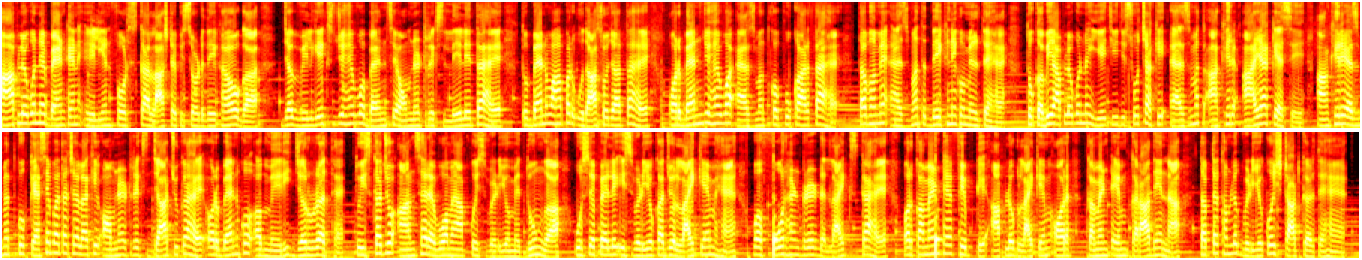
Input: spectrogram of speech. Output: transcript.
आप लोगों ने बेंटेन एलियन फोर्स का लास्ट एपिसोड देखा होगा जब विलगेक्स जो है, वो बैन से ओमनेट्रिक्स ले लेता है तो बैन वहाँ पर उदास हो जाता है और बैन जो है वह एजमत को पुकारता है। तब हमें एजमत देखने को मिलते हैं। तो कभी आप लोगों ने ये चीज़ सोचा कि एजमत आखिर आया कैसे? आखिर एजमत को कैसे पता चला कि ओमनेट्रिक्स जा चुका है और बैन को अब मेरी ज़रूरत है? तो इसका जो आंसर है, वो मैं आपको इस वीडियो में दूँगा। उससे पहले इस वीडियो का जो लाइक एम है वह 400 लाइक्स का है और कमेंट है 50 आप लोग लाइक एम और कमेंट एम करा देना। तब तक हम लोग वीडियो को स्टार्ट करते हैं।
